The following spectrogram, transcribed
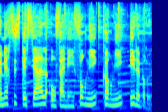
Un merci spécial aux familles Fournier, Cormier et Lebreu.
